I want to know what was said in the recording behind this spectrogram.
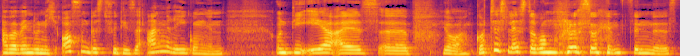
Aber wenn du nicht offen bist für diese Anregungen und die eher als äh, ja, Gotteslästerung oder so empfindest,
